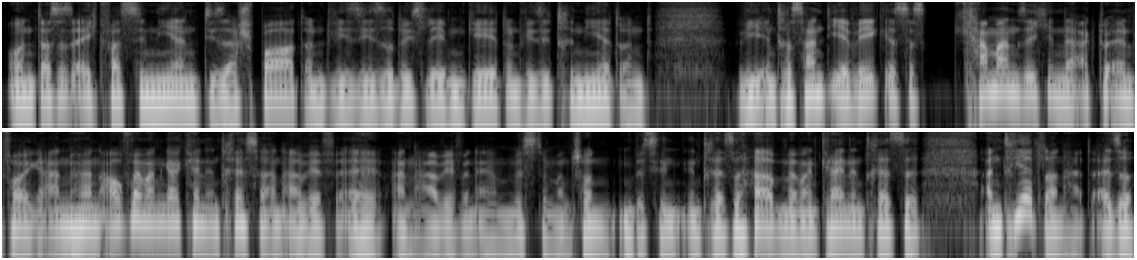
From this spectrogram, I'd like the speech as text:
Und das ist echt faszinierend, dieser Sport und wie sie so durchs Leben geht und wie sie trainiert und wie interessant ihr Weg ist. Das kann man sich in der aktuellen Folge anhören, auch wenn man gar kein Interesse an AWF, äh, an AWFNR müsste man schon ein bisschen Interesse haben, wenn man kein Interesse an Triathlon hat. Also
